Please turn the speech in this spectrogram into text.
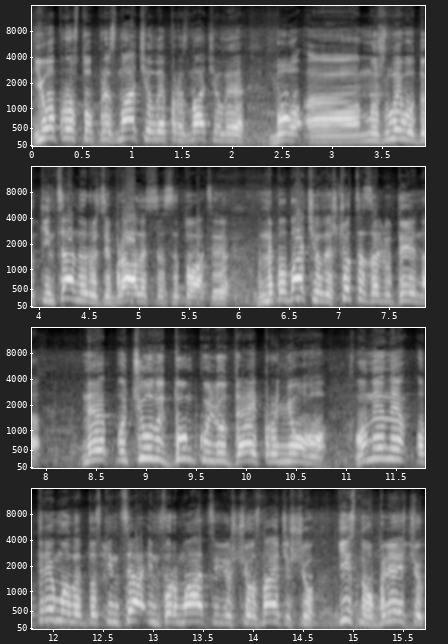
Його просто призначили, призначили, бо е, можливо до кінця не розібралися з ситуацією, не побачили, що це за людина, не почули думку людей про нього. Вони не отримали до кінця інформацію, що знаючи, що дійсно Облещук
